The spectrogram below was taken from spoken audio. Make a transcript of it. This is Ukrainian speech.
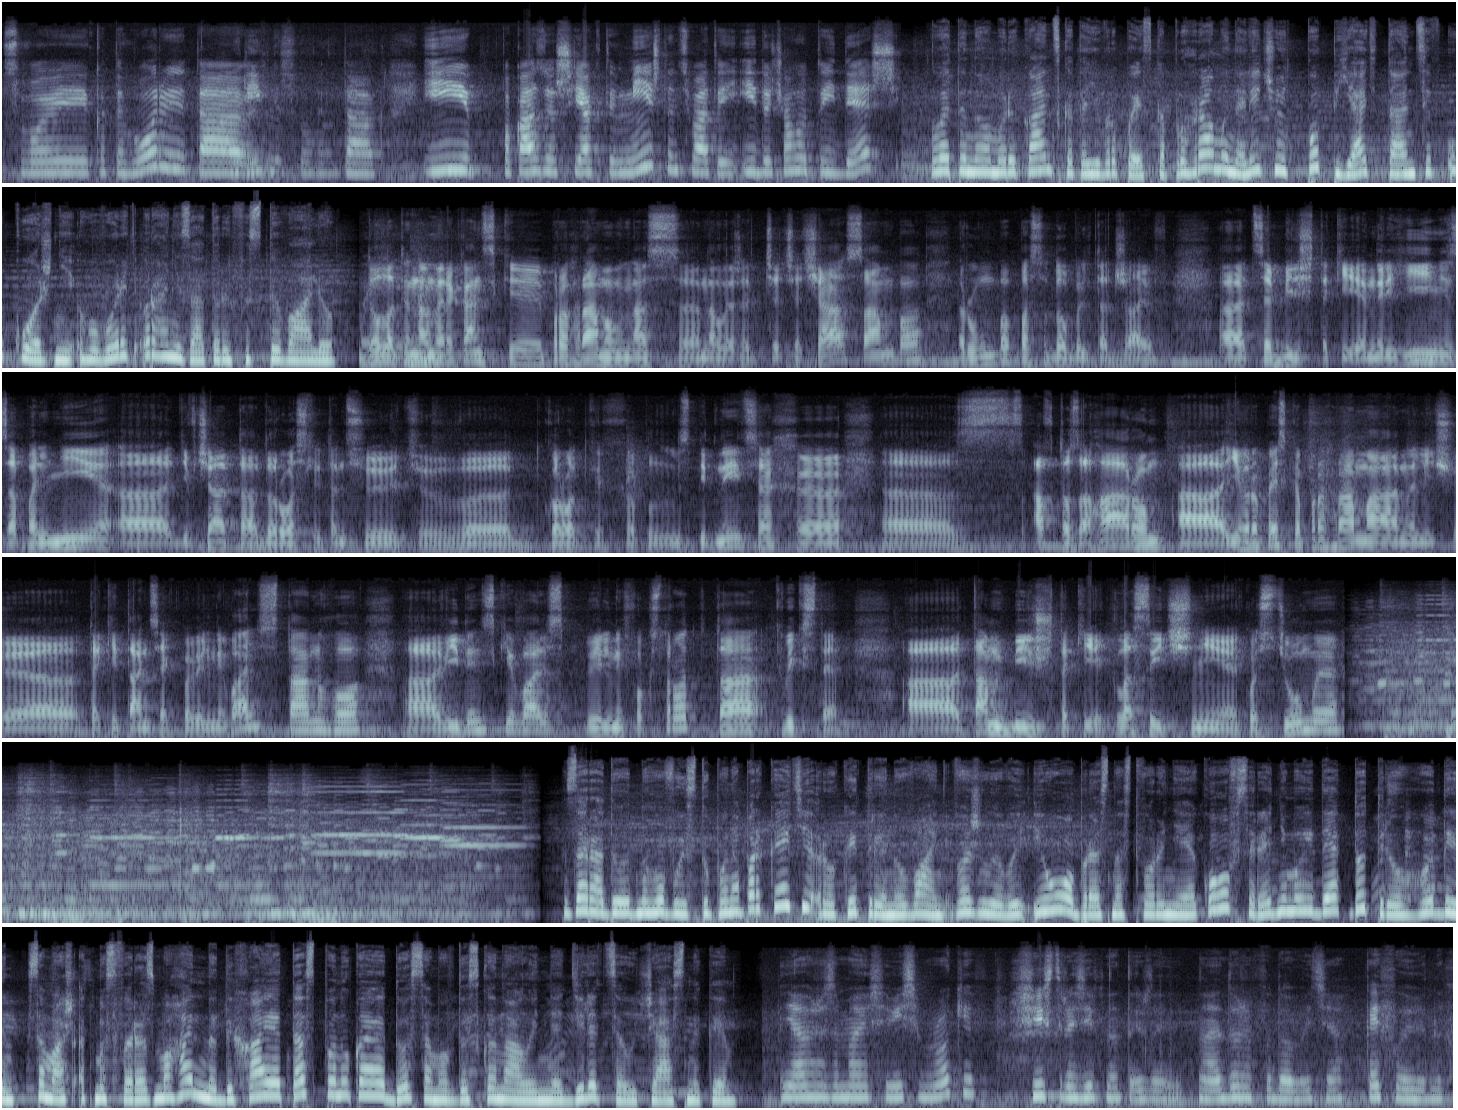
своєї категорії та Рівня свого. Так. І показуєш, як ти вмієш танцювати і до чого ти йдеш. Латиноамериканська та європейська програми налічують по 5 танців у кожній, говорять організатори фестивалю. До латиноамериканської програми у нас е, належать ча-ча-ча, самбо, румба, пасодобль та джайв. Це більш такі енергійні, запальні. Дівчата дорослі танцюють в коротких пл- спідницях е, е, з автозагаром. А європейська програма налічує такі танці, як повільний вальс, танго, е, віденський вальс, вільний фокстрот та квікстеп. Там більш такі класичні костюми. Заради одного виступу на паркеті роки тренувань. Важливий і образ, на створення якого в середньому йде до трьох годин. Сама ж атмосфера змагань надихає та спонукає до самовдосконалення. Діляться учасники. Я вже займаюся 8 років, 6 разів на тиждень. Мені дуже подобається. Кайфую від них.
